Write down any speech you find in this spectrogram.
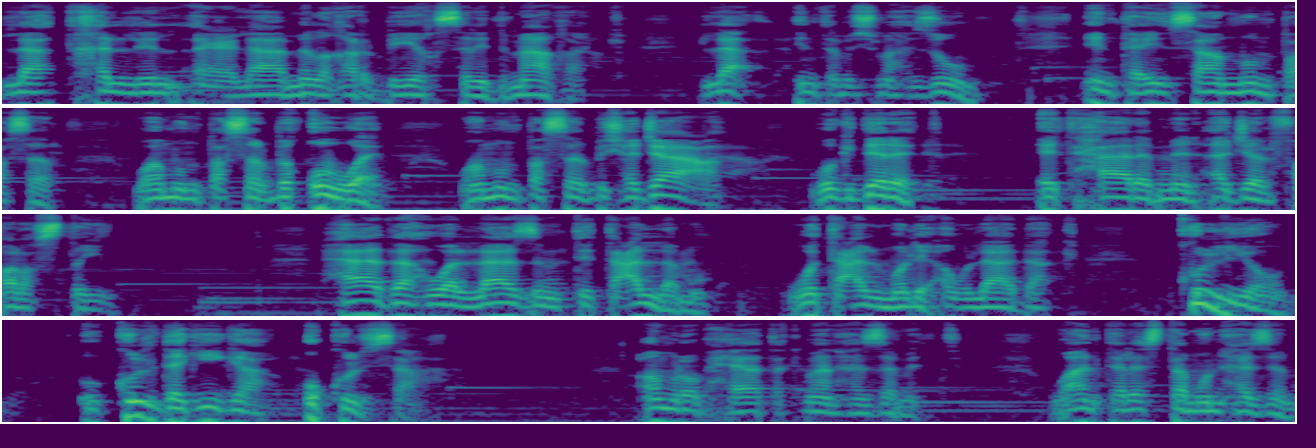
لا تخلي الإعلام الغربي يغسل دماغك. لا أنت مش مهزوم. أنت إنسان منتصر ومنتصر بقوة ومنتصر بشجاعة. وقدرت تحارب من أجل فلسطين. هذا هو اللازم تتعلمه وتعلمه لأولادك كل يوم وكل دقيقة وكل ساعة. عمره بحياتك ما انهزمت وأنت لست منهزم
